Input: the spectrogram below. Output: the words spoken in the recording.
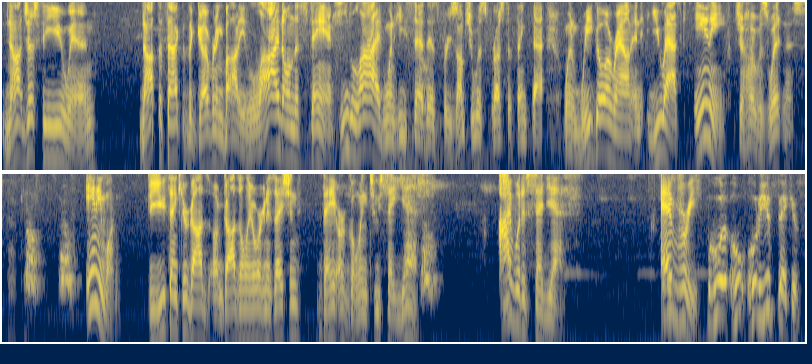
not just the UN, not the fact that the governing body lied on the stand. He lied when he said that it's presumptuous for us to think that. When we go around and you ask any Jehovah's Witness, okay. anyone, do you think you're God's um, God's only organization? They are going to say yes. I would have said yes. Every who, who, who do you think is?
